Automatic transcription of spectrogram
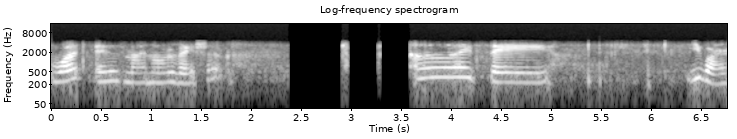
What is my motivation? I'd say you are.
